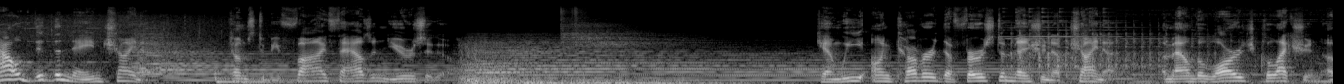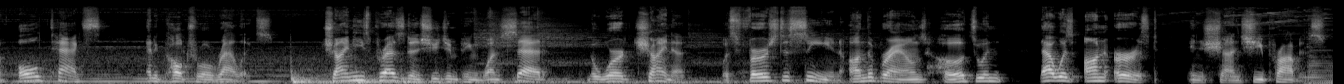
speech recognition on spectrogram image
How did the name China comes to be 5,000 years ago? Can we uncover the first dimension of China among the large collection of old texts and cultural relics? Chinese President Xi Jinping once said the word China was first seen on the bronze Hezun that was unearthed in Shaanxi province.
